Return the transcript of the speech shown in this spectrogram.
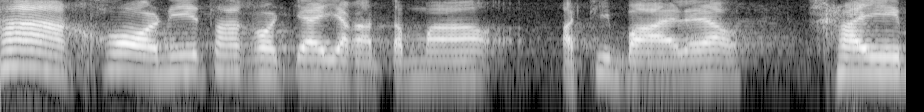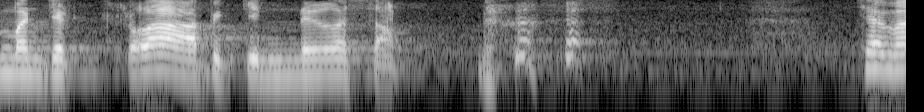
ห้าข้อนี้ถ้าเข้าใจอย่างอาตมาอธิบายแล้ว ใครมันจะกล้าไปกินเนื้อสัตว์ ใช่ไหม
